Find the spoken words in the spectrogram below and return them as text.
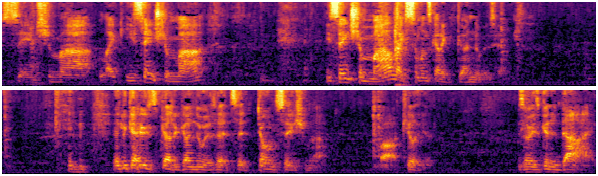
saying Shema, like he's saying Shema. He's saying Shema like someone's got a gun to his head. And, and the guy who's got a gun to his head said, Don't say Shema. Oh, I'll kill you. So he's going to die.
